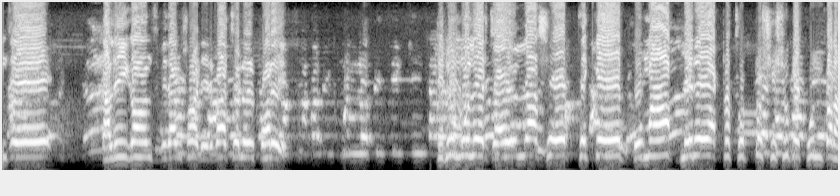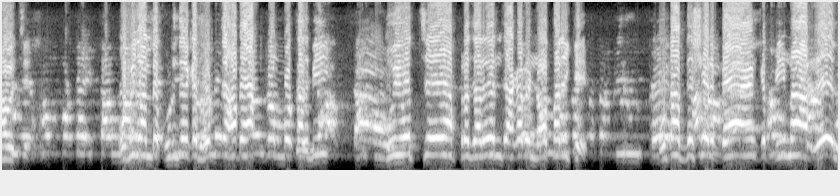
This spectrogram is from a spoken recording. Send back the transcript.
যে কালীগঞ্জ বিধানসভা নির্বাচনের পরে তৃণমূলের জয়োল্লাসের থেকে বোমা মেরে একটা ছোট্ট শিশুকে খুন করা হয়েছে। অবিলম্বে খুনিদেরকে ধরতে হবে এক নম্বর দাবি দুই হচ্ছে, আপনারা জানেন যে আগামী ন তারিখে গোটা দেশের ব্যাংক, বিমা, রেল,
